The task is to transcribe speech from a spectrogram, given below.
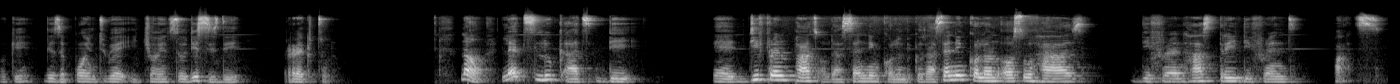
Okay, this is a point where it joins. So this is the rectum. Now, let's look at the uh, different parts of the ascending colon because ascending colon also has different has three different parts.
